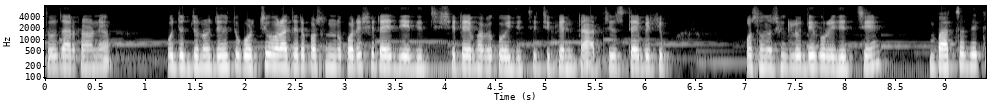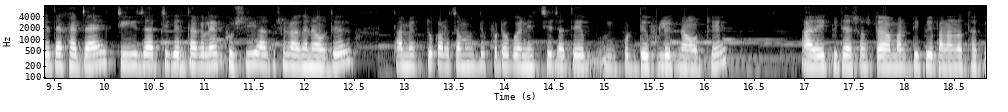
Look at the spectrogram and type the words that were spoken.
তো যার কারণে ওদের জন্য যেহেতু করছি, ওরা যেটা পছন্দ করে সেটাই দিয়ে দিচ্ছি, সেটাই ভাবে করে দিচ্ছি। চিকেনটা আর চিজটাই বেশি পছন্দ, সেগুলো দিয়ে করে দিচ্ছে। বাচ্চাদেরকে দেখা যায় চিজ আর চিকেন থাকলে খুশি আর কিছু লাগে না ওদের। তো আমি একটু কাঁচা চামচ দিয়ে ফুটো করে নিচ্ছি যাতে দিয়ে ফুলে না ওঠে। আর এই পিজা সসটা আমার ডিপে বানানো থাকে,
